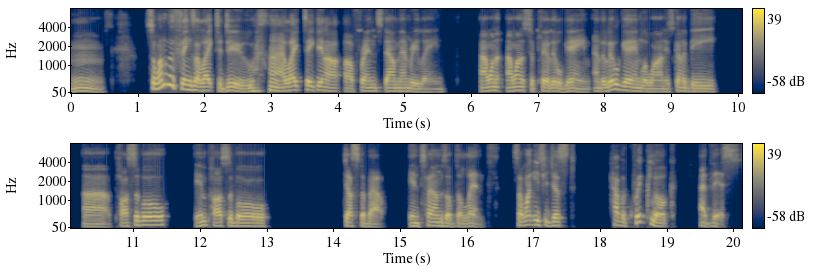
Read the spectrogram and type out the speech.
Mm. So one of the things I like to do, I like taking our, our friends down memory lane. I want to I want us to play a little game, and the little game, Lawan, is going to be uh, possible, impossible, just about in terms of the length. So I want you to just have a quick look at this.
